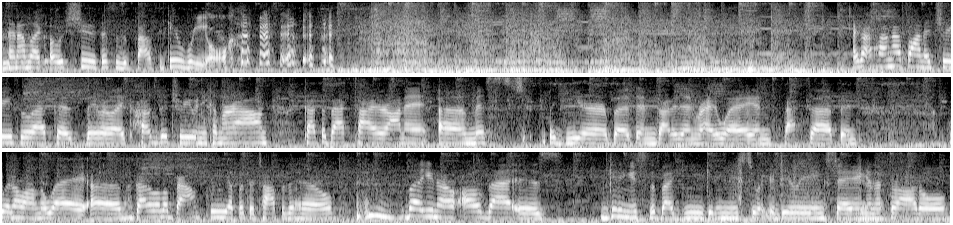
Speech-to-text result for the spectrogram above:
and I'm like, oh shoot, this is about to get real. I got hung up on a tree to the left because they were like, hug the tree when you come around. Got the back tire on it, uh, missed the gear, but then got it in right away and backed up and went along the way. Um, got a little bouncy up at the top of the hill. but you know, all of that is getting used to the buggy, getting used to what you're doing, staying in the throttle.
